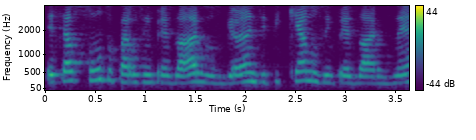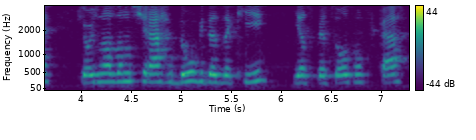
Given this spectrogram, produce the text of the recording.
esse assunto para os empresários, os grandes e pequenos empresários, né? Que hoje nós vamos tirar dúvidas aqui e as pessoas vão ficar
